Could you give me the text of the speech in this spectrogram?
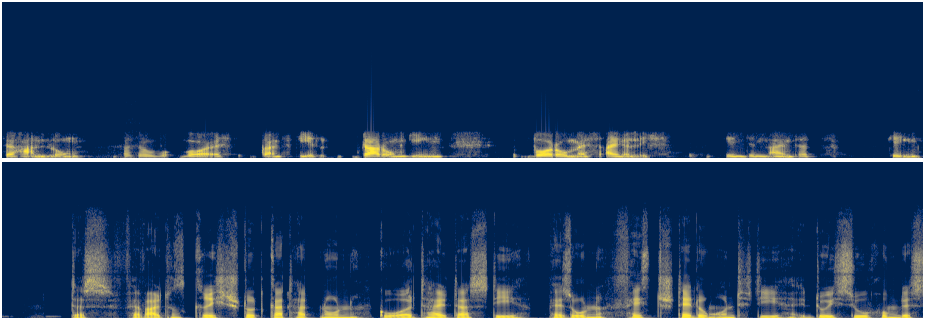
Verhandlung, also wo, es ganz viel darum ging, worum es eigentlich in den Einsatz ging. Das Verwaltungsgericht Stuttgart hat nun geurteilt, dass die Personenfeststellung und die Durchsuchung des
